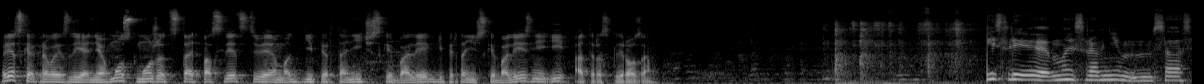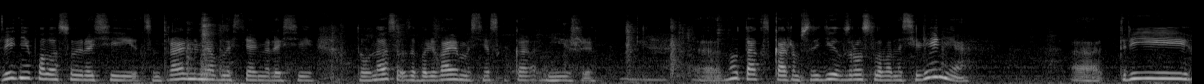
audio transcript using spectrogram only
Резкое кровоизлияние в мозг может стать последствием гипертонической, боле... гипертонической болезни и атеросклероза. Если мы сравним со средней полосой России, центральными областями России, то у нас заболеваемость несколько ниже. Э, Ну, так скажем, среди взрослого населения э, три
